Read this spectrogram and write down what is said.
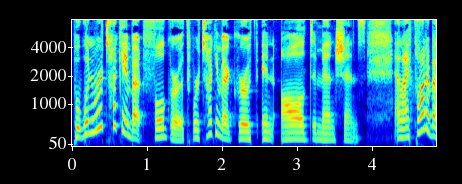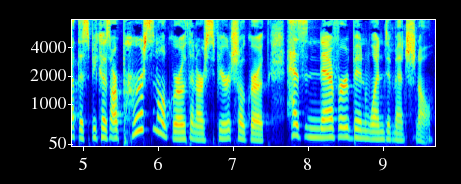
But when we're talking about full growth, we're talking about growth in all dimensions. And I thought about this because our personal growth and our spiritual growth has never been one dimensional.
